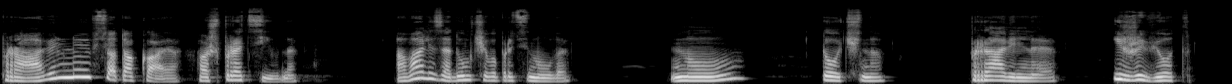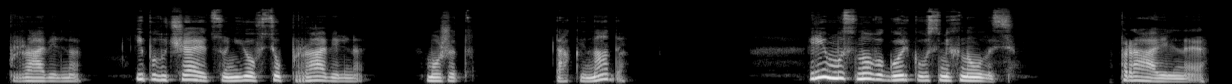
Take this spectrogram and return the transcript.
«Правильная вся такая, аж противно». А Валя задумчиво протянула. «Ну, точно, правильная, и живет правильно, и получается у нее все правильно. Может, так и надо?» Римма снова горько усмехнулась. «Правильная.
